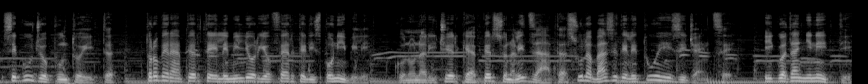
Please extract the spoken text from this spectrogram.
Segugio.it troverà per te le migliori offerte disponibili, con una ricerca personalizzata sulla base delle tue esigenze. I guadagni netti,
